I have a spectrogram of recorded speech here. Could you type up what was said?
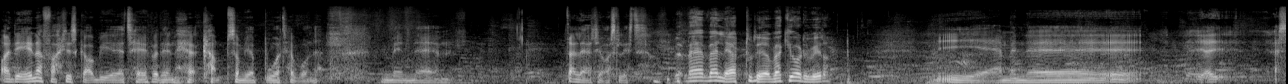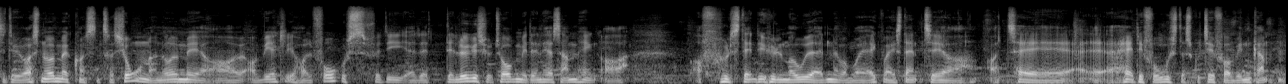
Og det ender faktisk op i, at jeg taber den her kamp, som jeg burde have vundet. Men øh, der lærte jeg også lidt. Hvad, hvad lærte du der? Hvad gjorde det ved dig? Ja, men... Øh, jeg, altså det er jo også noget med koncentration og noget med at, at virkelig holde fokus, fordi at det, lykkedes jo Torben i den her sammenhæng at, at fuldstændig hylde mig ud af den, hvor jeg ikke var i stand til at, at, tage, at have det fokus, der skulle til for at vinde kampen.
